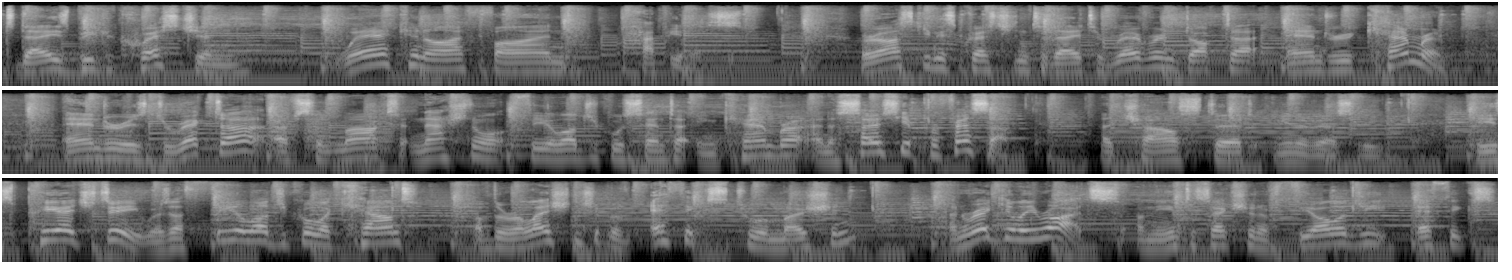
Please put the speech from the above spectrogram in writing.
Today's bigger question where can I find happiness? We're asking this question today to Reverend Dr. Andrew Cameron. Andrew is Director of St Mark's National Theological Centre in Canberra and Associate Professor at Charles Sturt University. His PhD was a theological account of the relationship of ethics to emotion and regularly writes on the intersection of theology, ethics,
